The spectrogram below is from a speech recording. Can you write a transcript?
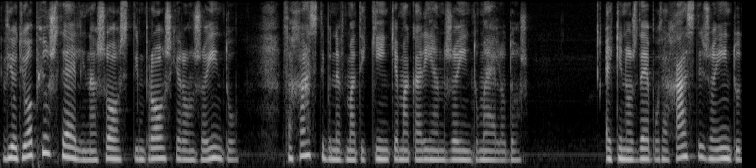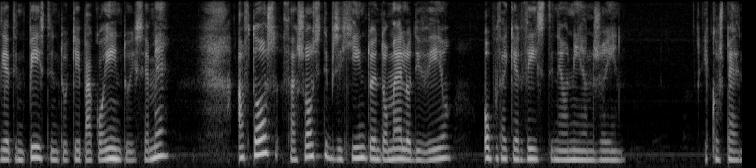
Διότι όποιος θέλει να σώσει την πρόσχερον ζωή του, θα χάσει την πνευματική και μακαρίαν ζωή του μέλλοντος. Εκείνος δε που θα χάσει τη ζωή του δια την πίστη του και υπακοή του εις εμέ, αυτός θα σώσει την ψυχή του εν το μέλλοντι βίο, όπου θα κερδίσει την αιωνίαν ζωή. 25.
